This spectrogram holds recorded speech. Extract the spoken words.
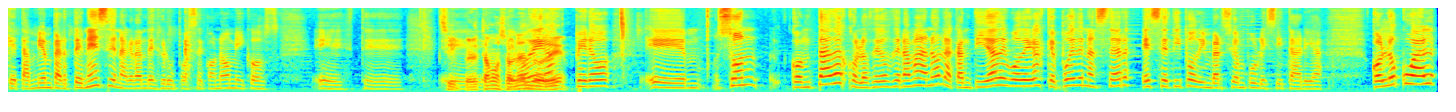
que también pertenecen a grandes grupos económicos. Este, sí, pero estamos hablando de... Pero eh, son contadas con los dedos de la mano la cantidad de bodegas que pueden hacer ese tipo de inversión publicitaria. Con lo cual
